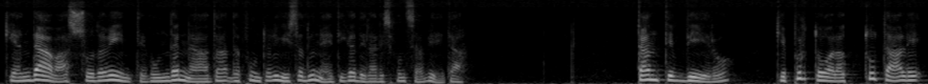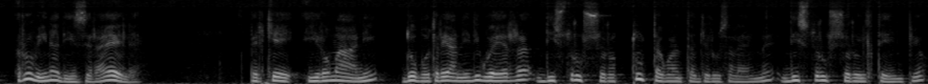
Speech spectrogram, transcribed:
che andava assolutamente condannata dal punto di vista di un'etica della responsabilità. Tant'è vero che portò alla totale rovina di Israele, perché i romani, dopo tre anni di guerra, distrussero tutta quanta Gerusalemme, distrussero il Tempio,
